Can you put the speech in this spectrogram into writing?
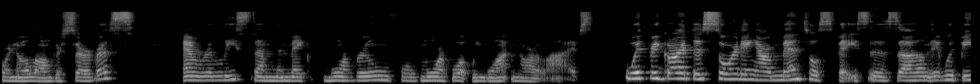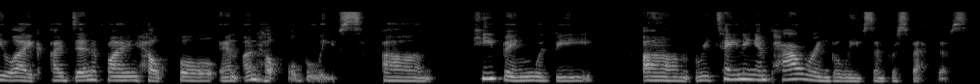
or no longer serve us and release them to make more room for more of what we want in our lives. With regard to sorting our mental spaces, um, it would be like identifying helpful and unhelpful beliefs. Um, keeping would be um, retaining empowering beliefs and perspectives.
